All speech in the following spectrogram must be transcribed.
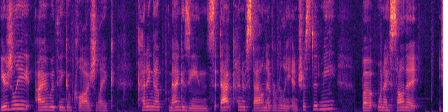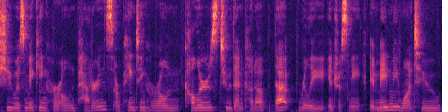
Usually I would think of collage like cutting up magazines, that kind of style never really interested me. But when I saw that she was making her own patterns or painting her own colors to then cut up, that really interests me. It made me want to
